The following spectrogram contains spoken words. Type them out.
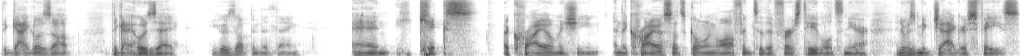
the guy goes up, the guy Jose, he goes up in the thing and he kicks a cryo machine and the cryo starts going off into the first table it's near. And it was Mick Jagger's face.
